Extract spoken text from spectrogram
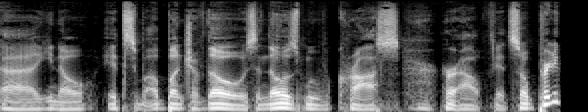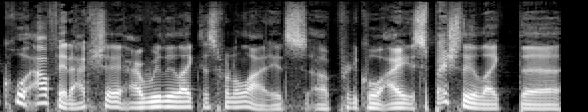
uh, you know it's a bunch of those and those move across her outfit so pretty cool outfit actually i really like this one a lot it's uh, pretty cool i especially like the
